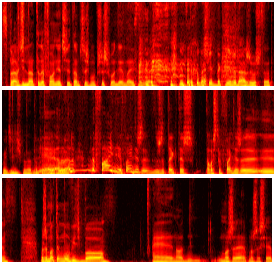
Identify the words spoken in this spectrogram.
sprawdzi na telefonie, czy tam coś mu przyszło, nie? Na Instagramie. Więc to chyba się jednak nie wydarzy, już sobie odpowiedzieliśmy na to pytanie, Nie, ale, ale no fajnie, fajnie, że, że tak też, no właśnie fajnie, że y, możemy o tym mówić, bo e, no, może, może się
